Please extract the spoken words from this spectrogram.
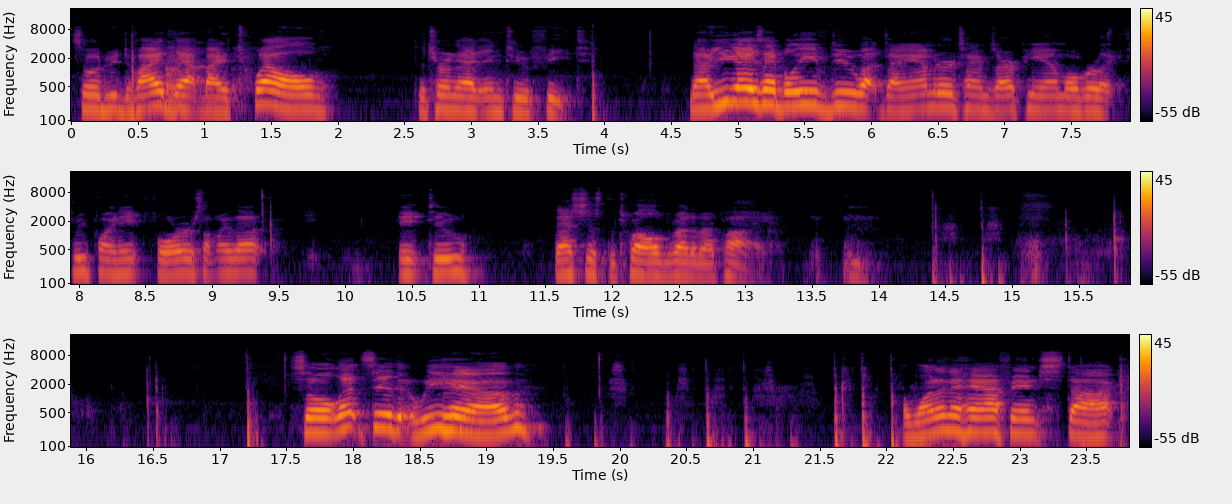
So would we divide that by 12 to turn that into feet? Now you guys, I believe, do what diameter times RPM over like 3.84 or something like that. 82. That's just the 12 divided by pi. So let's say that we have a one and a half inch stock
